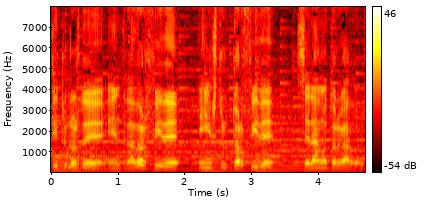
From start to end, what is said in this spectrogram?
Títulos de entrenador FIDE e instructor FIDE serán otorgados.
